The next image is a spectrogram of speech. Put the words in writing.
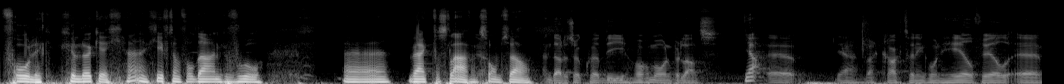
vrolijk, gelukkig. Hè? Geeft een voldaan gevoel. Eh werkt verslavend Ja. soms wel. en dat is ook wel die hormoonbalans. Ja. Eh, ja, waar krachttraining gewoon heel veel ehm,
